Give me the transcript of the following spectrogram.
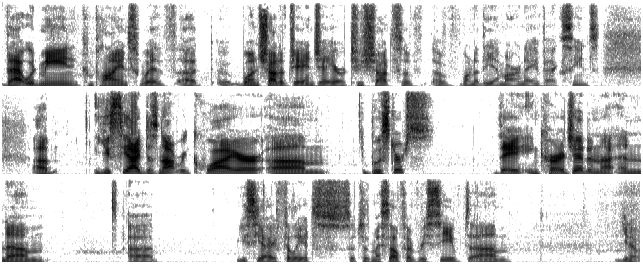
that would mean compliance with uh, one shot of J and J or two shots of, of one of the mRNA vaccines. Uh, UCI does not require um, boosters; they encourage it, and uh, and um, UCI uh, affiliates such as myself have received. Um, you know,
